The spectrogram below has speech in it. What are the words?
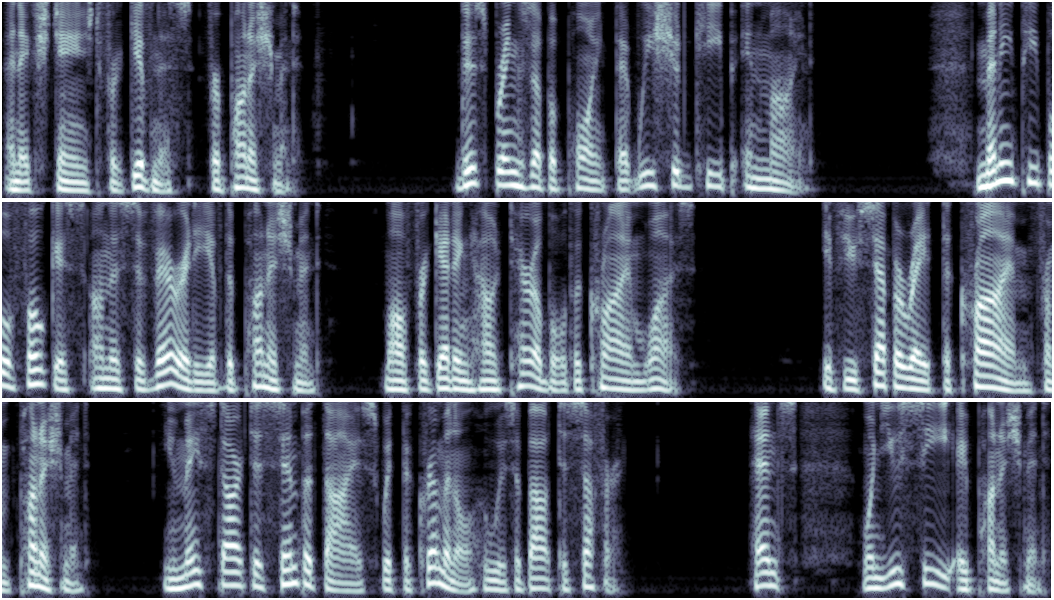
and exchanged forgiveness for punishment. This brings up a point that we should keep in mind. Many people focus on the severity of the punishment while forgetting how terrible the crime was. If you separate the crime from punishment, you may start to sympathize with the criminal who is about to suffer. Hence, when you see a punishment,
